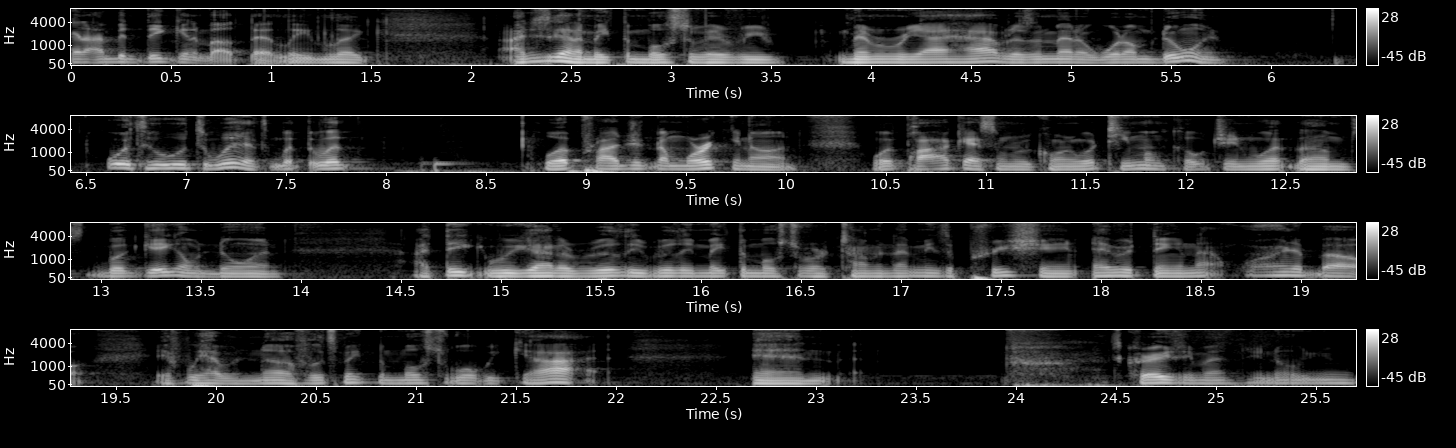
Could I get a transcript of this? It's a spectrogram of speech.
And I've been thinking about that lately, like I just got to make the most of every memory I have. It doesn't matter what I'm doing, with who it's with, what what what project I'm working on, what podcast I'm recording, what team I'm coaching, what um what gig I'm doing. I think we got to really, really make the most of our time, and that means appreciating everything and not worrying about if we have enough. Let's make the most of what we got, and it's crazy, man. You know, you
